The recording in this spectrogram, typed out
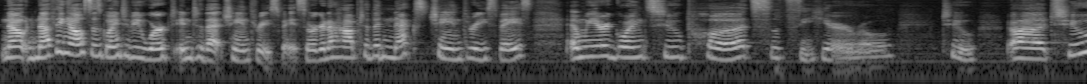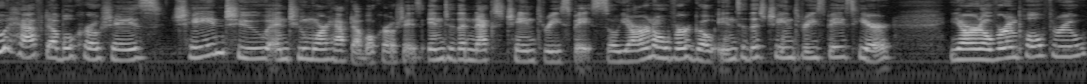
Now, nothing else is going to be worked into that chain three space. So we're going to hop to the next chain three space and we are going to put, let's see here, row two, uh, two half double crochets, chain two, and two more half double crochets into the next chain three space. So yarn over, go into this chain three space here, yarn over and pull through,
